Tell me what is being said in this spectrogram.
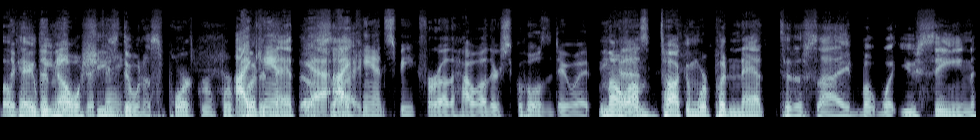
the- Okay, the we meet- know the she's thing. doing a support group. We're putting that yeah aside. i can't speak for how other schools do it No, I'm talking. We're putting that to the side. But what you've seen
